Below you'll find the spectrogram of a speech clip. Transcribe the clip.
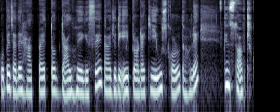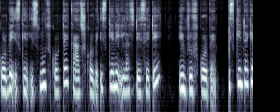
করবে। যাদের হাত পায়ের ত্বক ডাল হয়ে গেছে, তারা যদি এই প্রোডাক্টটি ইউজ করো তাহলে স্কিন সফট করবে, স্কিন স্মুথ করতে কাজ করবে। স্কিনের ইলাস্টিসিটি ইমপ্রুভ করবে। স্কিনটাকে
